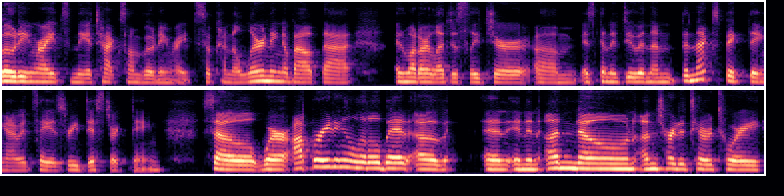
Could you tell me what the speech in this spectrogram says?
voting rights and the attacks on voting rights. So kind of learning about that and what our legislature um, is going to do. And then the next big thing I would say is redistricting. So we're operating a little bit of an, in an unknown, uncharted territory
